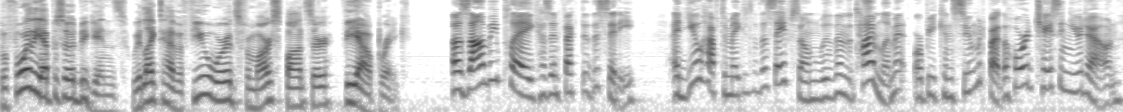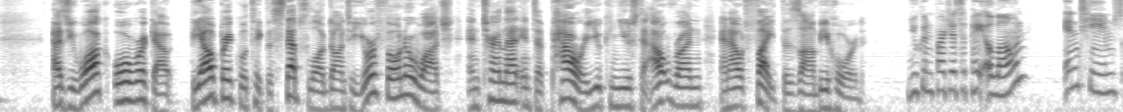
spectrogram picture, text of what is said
Before the episode begins, we'd like to have a few words from our sponsor, The Outbreak. A zombie plague has infected the city, and you have to make it to the safe zone within the time limit or be consumed by the horde chasing you down. As you walk or work out, The Outbreak will take the steps logged onto your phone or watch and turn that into power you can use to outrun and outfight the zombie horde. You can participate alone, in teams,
